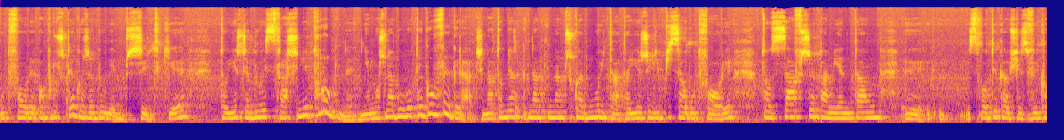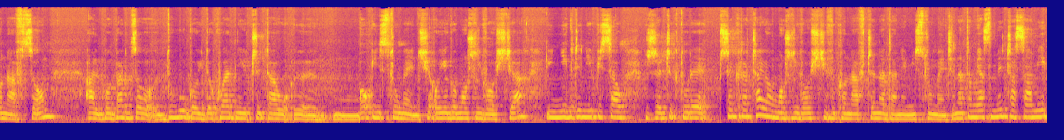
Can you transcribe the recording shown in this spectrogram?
utwory oprócz tego, że były brzydkie, to jeszcze były strasznie trudne. Nie można było tego wygrać. Natomiast na, na przykład mój tata, jeżeli pisał utwory, to zawsze pamiętam, y, spotykał się z wykonawcą, Mm-hmm. Albo bardzo długo i dokładnie czytał y, mm, o instrumencie, o jego możliwościach i nigdy nie pisał rzeczy, które przekraczają możliwości wykonawcze na danym instrumencie. Natomiast my czasami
